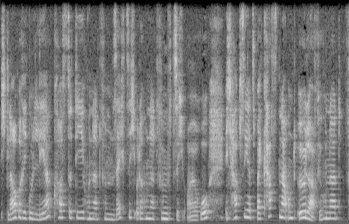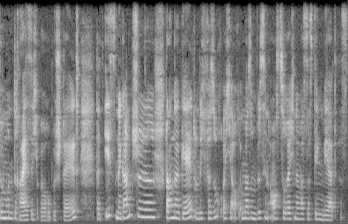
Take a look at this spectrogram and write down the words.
Ich glaube regulär kostet die 165 oder 150 Euro. Ich habe sie jetzt bei Kastner und Oehler für 135 Euro bestellt. Das ist eine ganz schöne Stange Geld und ich versuche euch ja auch immer so ein bisschen auszurechnen, was das Ding wert ist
